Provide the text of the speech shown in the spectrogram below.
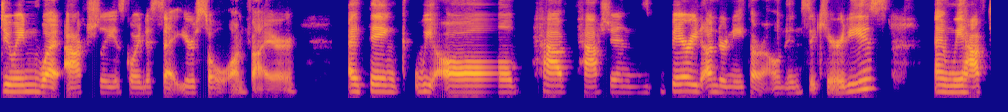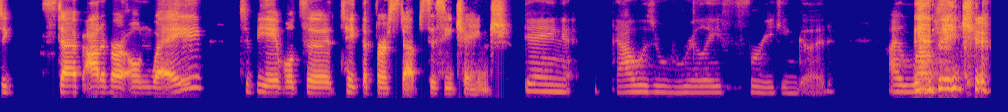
doing what actually is going to set your soul on fire. I think we all have passions buried underneath our own insecurities, and we have to step out of our own way to be able to take the first steps to see change. Dang, that was really freaking good. I love Thank you.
